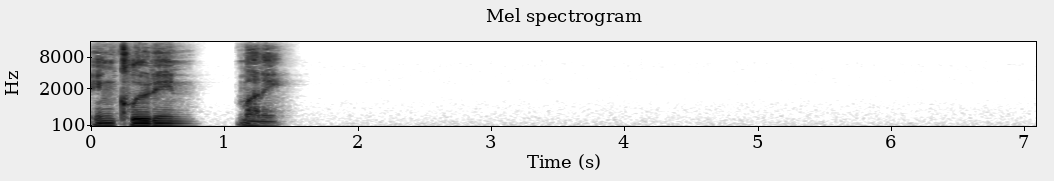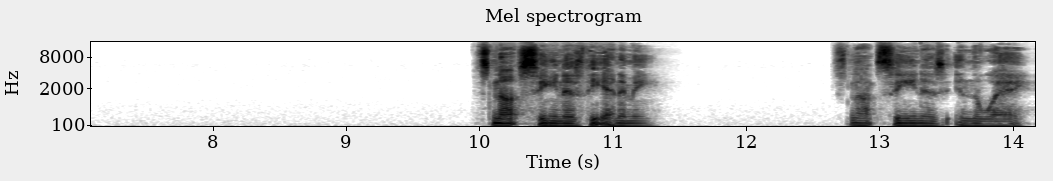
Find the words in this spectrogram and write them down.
including money. It's not seen as the enemy. It's not seen as in the way.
